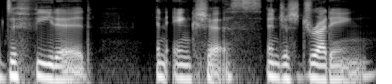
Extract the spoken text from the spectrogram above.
defeated and anxious and just dreading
